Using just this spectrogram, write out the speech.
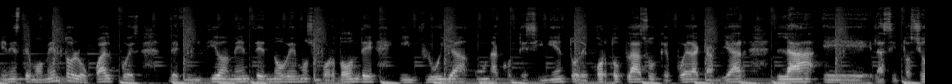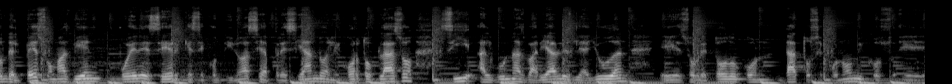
en este momento, lo cual pues definitivamente no vemos por dónde influya un acontecimiento de corto plazo que pueda cambiar la, eh, la situación del peso, más bien puede ser que se continuase apreciando en el corto plazo si algunas variables le ayudan, eh, sobre todo con datos económicos eh,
